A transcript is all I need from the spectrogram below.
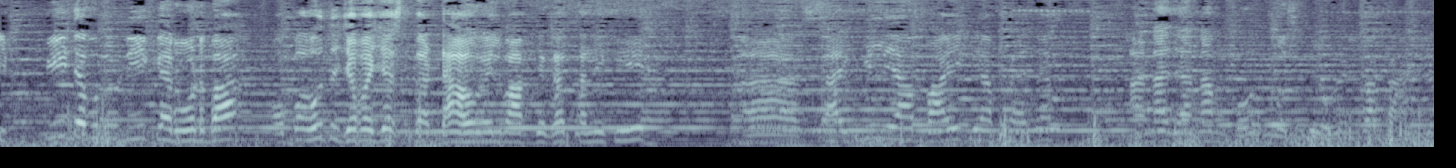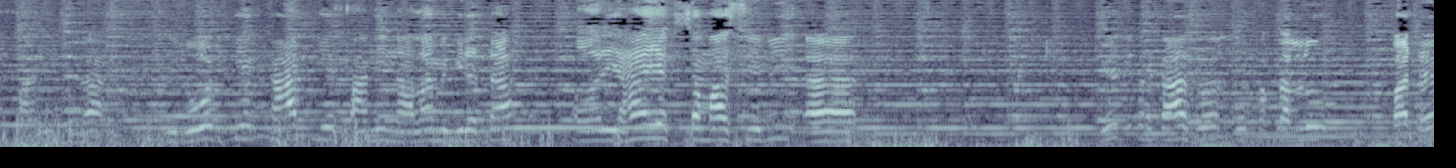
ई पीडब्ल्यूडी के रोड बा और बहुत ज़बरदस्त गड्ढा हो बा। आप देखा तनी कि साइकिल या बाइक या पैदल आना जाना बहुत मुश्किल हो काहे पानी पूरा रोड के काट के पानी नाला में गिरता। और यहाँ एक समाज सेवी वेद प्रकाश और पकल्लू बाटे।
